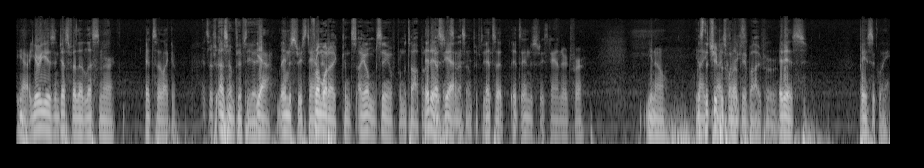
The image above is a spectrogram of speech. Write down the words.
Yeah, you're using just for the listener. It's a, like a It's a SM58. yeah industry standard. From what I can, I am seeing it from the top. But It I'm is, yeah. It's an SM58. it's a it's industry standard for. You know. It's the cheapest one you could buy for. It is. Basically.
